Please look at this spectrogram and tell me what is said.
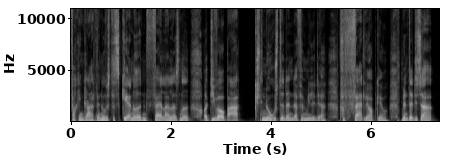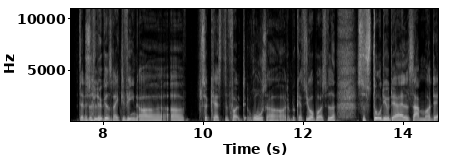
fucking god, hvad nu hvis der sker noget, og den falder eller sådan noget? Og de var jo bare knuste, den der familie der. Forfærdelig opgave. Men da de så, da det så lykkedes rigtig fint, og, og så kastede folk roser, og der blev kastet jord på osv., så, så stod de jo der alle sammen, og det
